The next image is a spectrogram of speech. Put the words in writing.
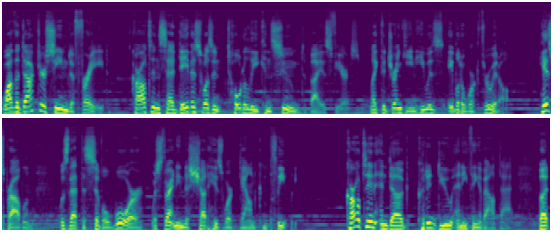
While the doctor seemed afraid, Carlton said Davis wasn't totally consumed by his fears. Like the drinking, he was able to work through it all. His problem was that the Civil War was threatening to shut his work down completely. Carlton and Doug couldn't do anything about that, but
